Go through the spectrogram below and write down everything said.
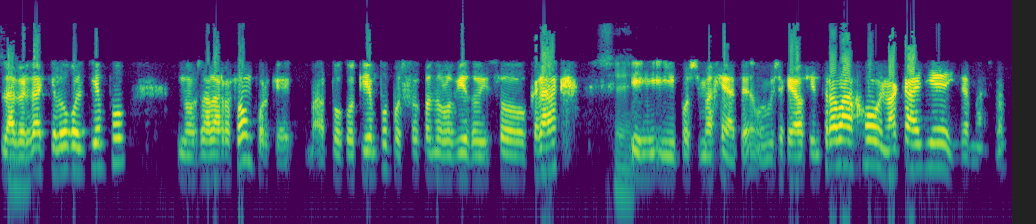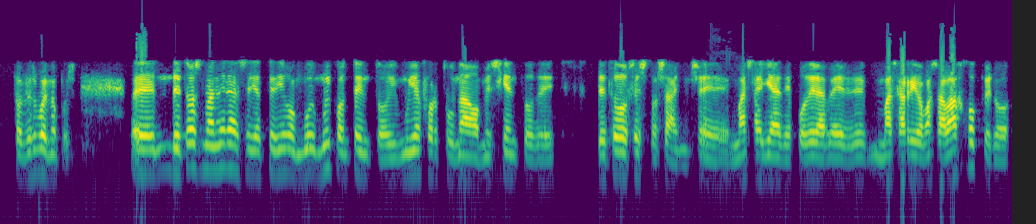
La verdad que luego el tiempo nos da la razón, porque al poco tiempo, pues fue cuando el Oviedo hizo crack, y, y, pues imagínate, ¿no? me hubiese quedado sin trabajo, en la calle y demás, ¿no? Entonces, bueno, pues eh, de todas maneras, ya te digo, muy muy contento y muy afortunado me siento de, de todos estos años, eh, más allá de poder haber más arriba, más abajo, pero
